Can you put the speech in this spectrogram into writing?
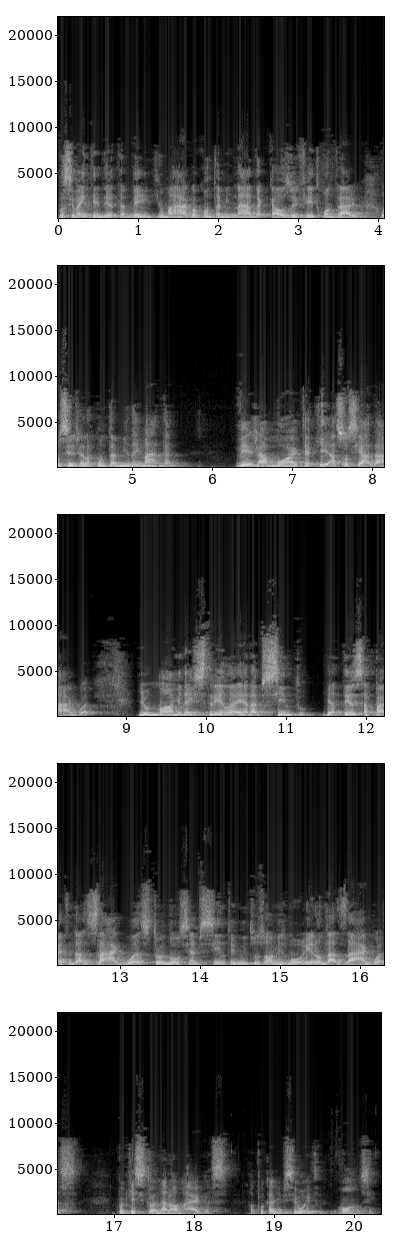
você vai entender também que uma água contaminada causa o efeito contrário, ou seja, ela contamina e mata. Veja a morte aqui associada à água. E o nome da estrela era Absinto, e a terça parte das águas tornou-se absinto, e muitos homens morreram das águas, porque se tornaram amargas. Apocalipse 8, 11.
